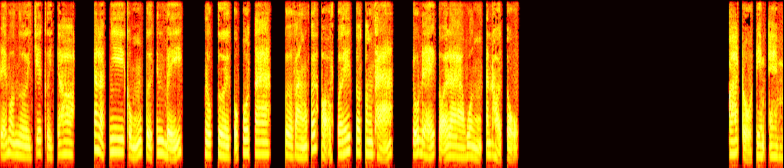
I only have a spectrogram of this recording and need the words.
để mọi người chê cười cho. Trang Lạc Nhi cũng cười kinh bỉ, nụ cười của cô ta vừa vặn với họ với Tô Thân Thả, chủ đề gọi là quần anh hội tụ. Khóa trụ tim em,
